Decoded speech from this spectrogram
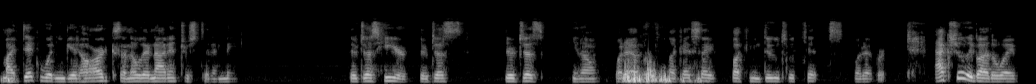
My dick wouldn't get hard because I know they're not interested in me. They're just here. They're just. They're just. You know, whatever. Like I say, fucking dudes with tits, whatever. Actually, by the way,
